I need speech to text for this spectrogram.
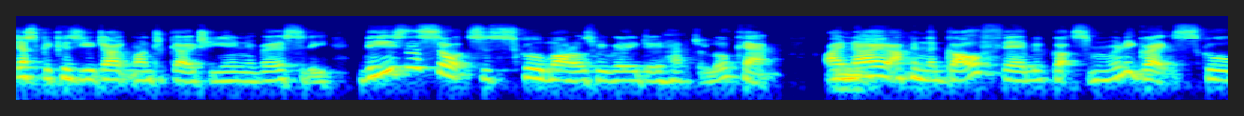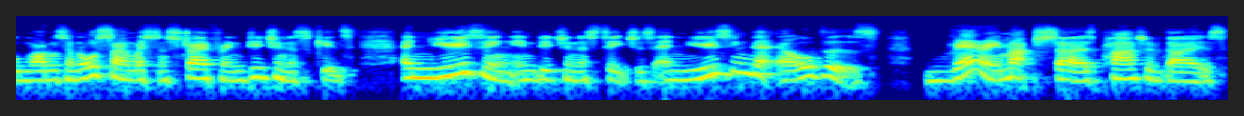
just because you don't want to go to university? These are the sorts of school models we really do have to look at. I mm. know up in the Gulf there, we've got some really great school models and also in Western Australia for Indigenous kids and using Indigenous teachers and using the elders very much so as part of those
